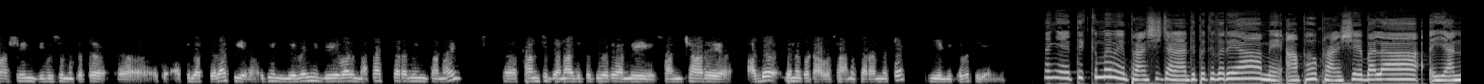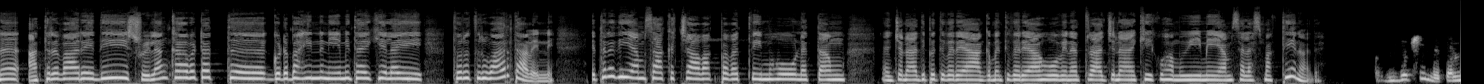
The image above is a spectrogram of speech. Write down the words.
වශයෙන් විවිසුමකට ඇතුළත් වෙලා තියෙනවා. ඉතින් මෙවැනි දේවල් මතක් කරමින් තමයි ප්‍රංශ ජනාධිපතිවරයා මේ සංචාරය අද වෙනකොට අවසන් කරන්නට නියමිතව තියෙන්නේ. දැන් ඒත් එක්කම මේ ප්‍රංශ ජනාධිපතිවරයා මේ ආපහු ප්‍රංශය බලා යන අතරවාරයේදී ශ්‍රී ලංකාවටත් ගොඩ බහින්න නියමිතයි කියලයි තොරතුරු වාර්තා වෙන්නේ. එතනදී යම් සාකච්ඡාවක් පැවැත්වීම හෝ නැත්නම් ජනාධිපතිවරයා අගමැතිවරයා හෝ වෙනත් රාජ්‍ය නායකයෙකු හමුවීමේ යම් සැලැස්මක් තියෙනවද? විදක්ෂ මෙතන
